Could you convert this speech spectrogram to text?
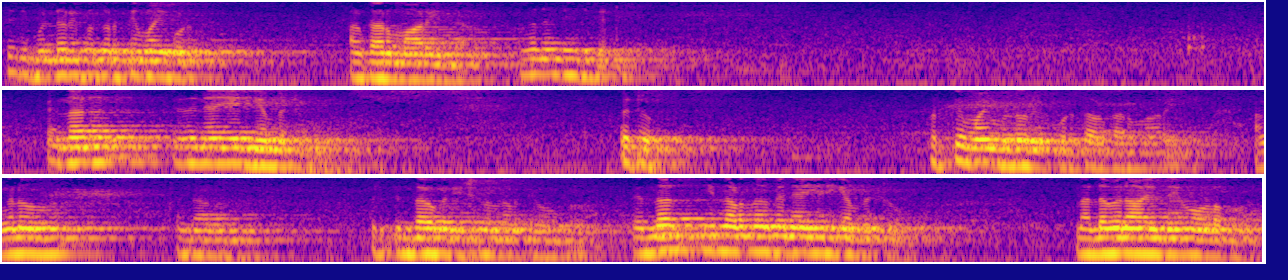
ശരി മുന്നറിയിപ്പ് കൃത്യമായി കൊടുത്തു ആൾക്കാർ മാറിയില്ല. അങ്ങനെ തന്നെ ഇരിക്കട്ടെ. എന്നാൽ ഇത് ന്യായീകരിക്കാൻ പറ്റും. പറ്റും. കൃത്യമായി മുന്നറിയിപ്പ് കൊടുത്ത ആൾക്കാർ മാറി. അങ്ങനെ ഒന്ന് എന്താണ്? ഒരു ചിന്താ പരീക്ഷണം നടത്തി നോക്കുക. എന്നാൽ ഈ നടന്നതൊക്കെ ന്യായീകരിക്കാൻ പറ്റും. നല്ലവനായ ദൈവമുള്ളപ്പോൾ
